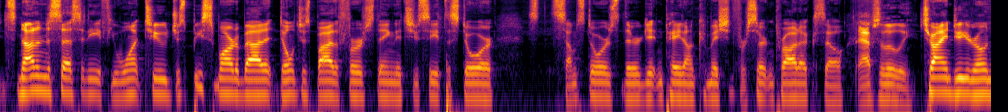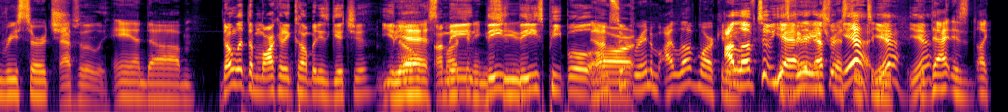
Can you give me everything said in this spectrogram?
it's not a necessity if you want to just be smart about it don't just buy the first thing that you see at the store S- some stores they're getting paid on commission for certain products so Absolutely. try and do your own research Absolutely. and um, Don't let the marketing companies get you. You know, Yes, I mean these these people are. I'm super into. I love marketing. I love too. Yeah, it's very that's what- interesting yeah, to me. yeah, But yeah. That is like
